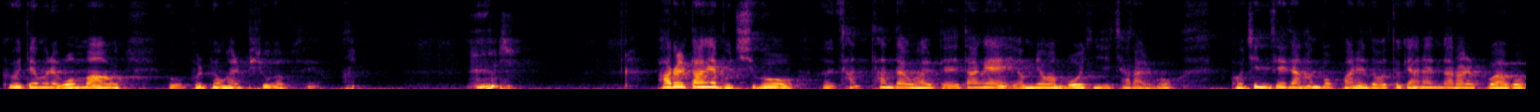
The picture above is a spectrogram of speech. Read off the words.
그것 때문에 원망하고 불평할 필요가 없어요. 발을 땅에 붙이고 산, 산다고 할 때 땅의 염려가 무엇인지 잘 알고 거친 세상 한복판에서 어떻게 하나님 나라를 구하고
